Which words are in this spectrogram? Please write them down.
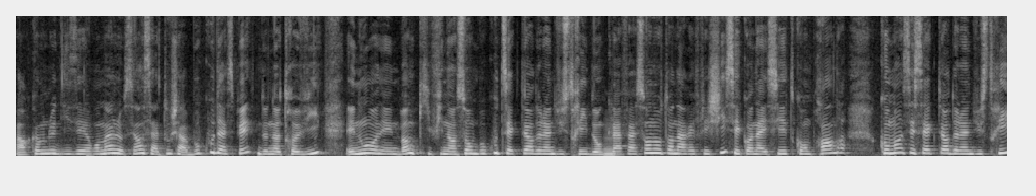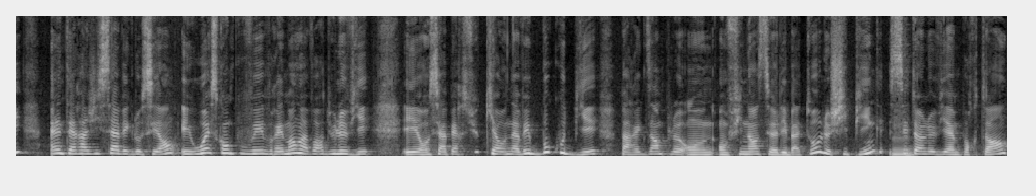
Alors comme le disait Romain, l'océan ça touche à beaucoup d'aspects de notre vie et nous on est une banque qui finançons beaucoup de secteurs de l'industrie. Donc mmh. la façon dont on a réfléchi c'est qu'on a essayé de comprendre comment ces secteurs de l'industrie interagissait avec l'océan et où est-ce qu'on pouvait vraiment avoir du levier. Et on s'est aperçu qu'on avait beaucoup de biais. Par exemple, on, finance les bateaux, le shipping, mhm. c'est un levier important.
